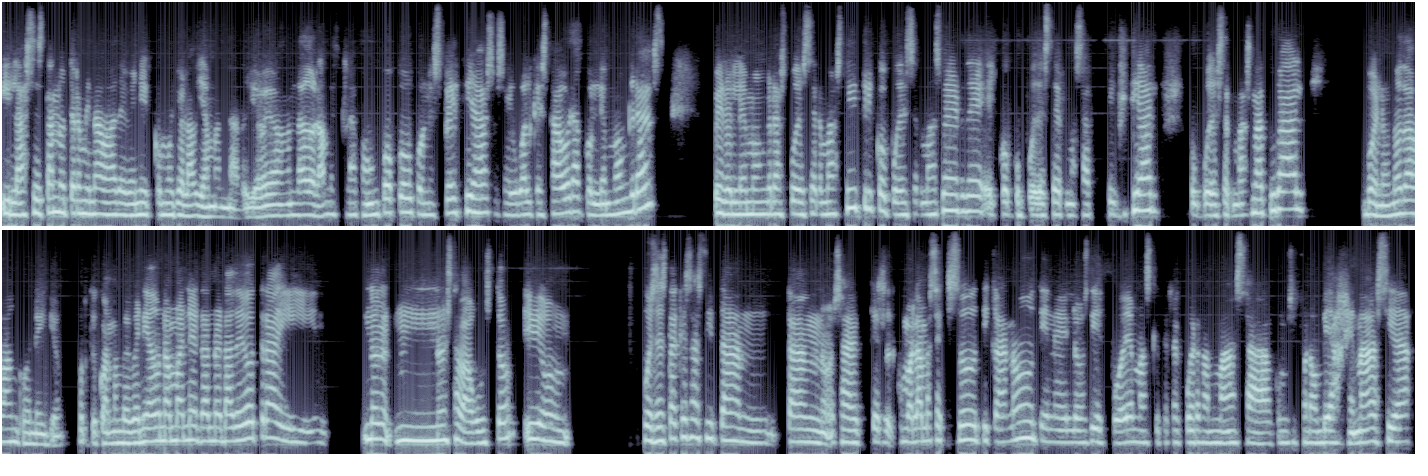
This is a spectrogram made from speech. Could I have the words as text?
y la sexta no terminaba de venir como yo la había mandado. Yo había mandado la mezcla con coco, con especias, o sea, igual que está ahora, con lemongrass pero el lemongrass puede ser más cítrico, puede ser más verde, el coco puede ser más artificial o puede ser más natural. Bueno, no daban con ello, porque cuando me venía de una manera no era de otra y no, no estaba a gusto. Y digo, pues esta que es así tan, tan, o sea, que es como la más exótica, ¿no? Tiene los 10 poemas que te recuerdan más a como si fuera un viaje en Asia,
